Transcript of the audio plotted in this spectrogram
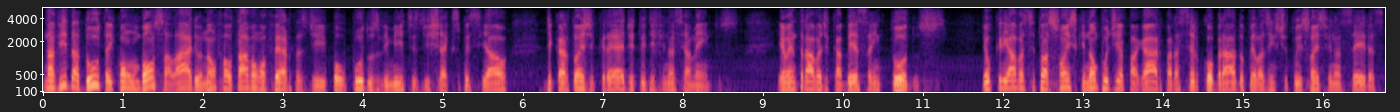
Na vida adulta e com um bom salário, não faltavam ofertas de poupudos limites de cheque especial, de cartões de crédito e de financiamentos. Eu entrava de cabeça em todos. Eu criava situações que não podia pagar para ser cobrado pelas instituições financeiras,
